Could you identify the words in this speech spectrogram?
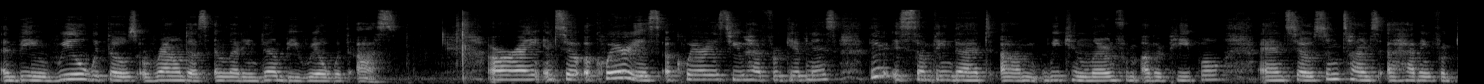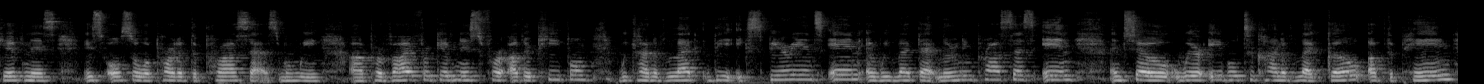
and being real with those around us and letting them be real with us. All right. And so, Aquarius, Aquarius, you have forgiveness. There is something that um, we can learn from other people. And so, sometimes uh, having forgiveness is also a part of the process. When we uh, provide forgiveness for other people, we kind of let the experience in and we let that learning process in. And so, we're able to kind of let go of the pain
